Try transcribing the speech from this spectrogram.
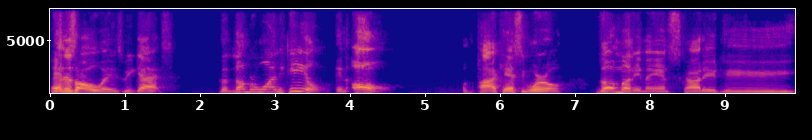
And as always, we got the number one heel in all of the podcasting world, the money man, Scotty D.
